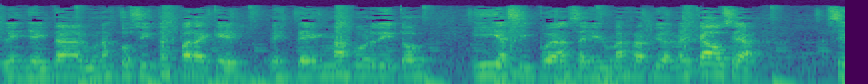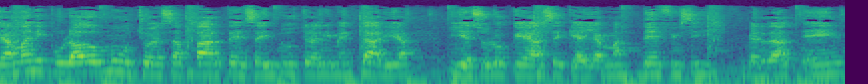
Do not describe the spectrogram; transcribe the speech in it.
le inyectan algunas cositas para que estén más gorditos y así puedan salir más rápido al mercado. O sea, se ha manipulado mucho esa parte, esa industria alimentaria y eso es lo que hace que haya más déficit, ¿verdad? En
